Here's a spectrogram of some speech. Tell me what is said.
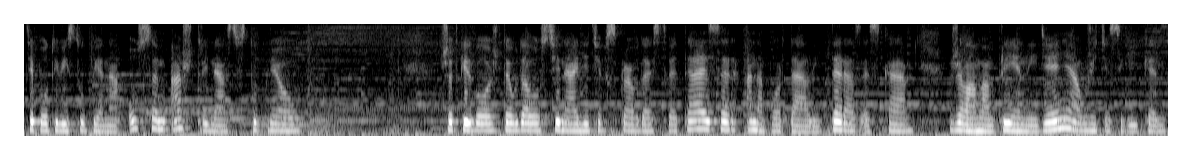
Teploty vystúpia na 8 až 13 stupňov. Všetky dôležité udalosti nájdete v spravodajstve TSR a na portáli teraz.sk. Želám vám príjemný deň a užite si víkend.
